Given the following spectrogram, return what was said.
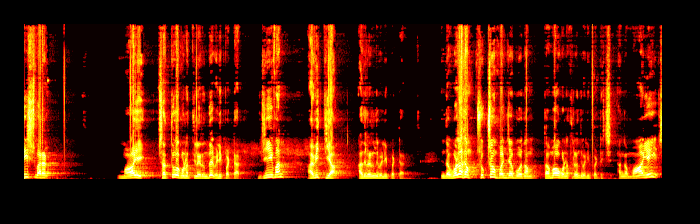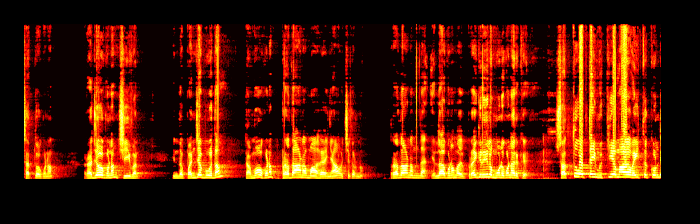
ஈஸ்வரன் மாயை சத்துவ குணத்திலிருந்து வெளிப்பட்டார். ஜீவன் அவித்யா அதிலிருந்து வெளிப்பட்டார். இந்த உலகம் சூக்ஷம பஞ்சபூதம் தமோ குணத்திலிருந்து வெளிப்பட்டுச்சு. அங்கே மாயை சத்துவகுணம் ரஜோகுணம் ஜீவன். இந்த பஞ்சபூதம் தமோகுணம் பிரதானமாக ஞாபகம் வச்சுக்கிறணும் பிரதானம் தான் எல்லா குணமும் அது பிரகிருதியில் மூணு குணம் இருக்குது சத்துவத்தை முக்கியமாக வைத்துக்கொண்டு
